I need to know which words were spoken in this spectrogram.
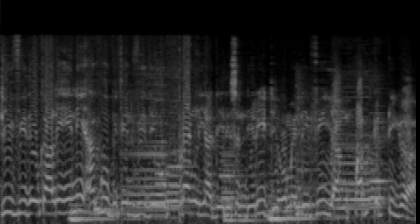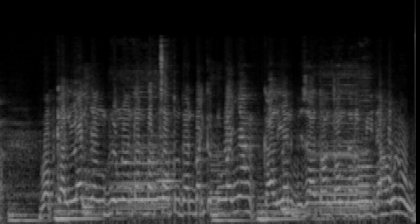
Di video kali ini aku bikin video prank lihat diri sendiri di Ome TV yang part ketiga. Buat kalian yang belum nonton part 1 dan part keduanya, kalian bisa tonton terlebih dahulu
